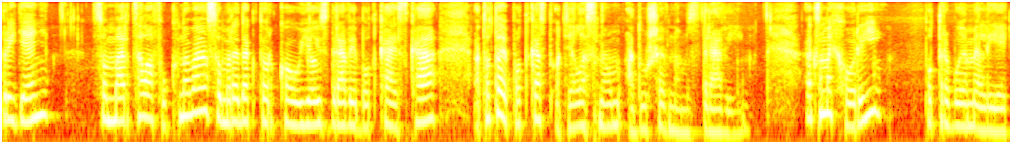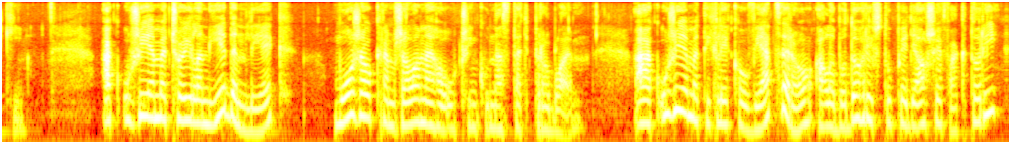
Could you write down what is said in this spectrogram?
dobrý deň. Som Marcela Fuknová, som redaktorkou jojzdravie.sk a toto je podcast o telesnom a duševnom zdraví. Ak sme chorí, potrebujeme lieky. Ak užijeme čo i len jeden liek, môže okrem želaného účinku nastať problém. A ak užijeme tých liekov viacero, alebo do hry vstúpia ďalšie faktory,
